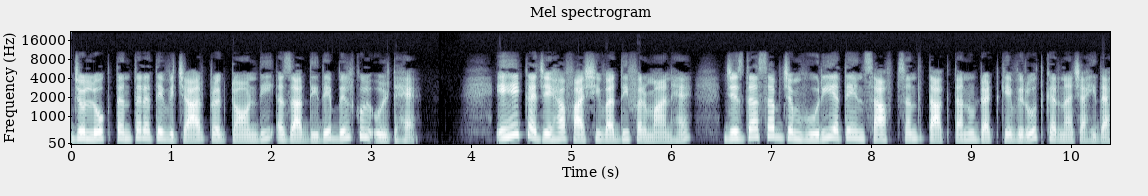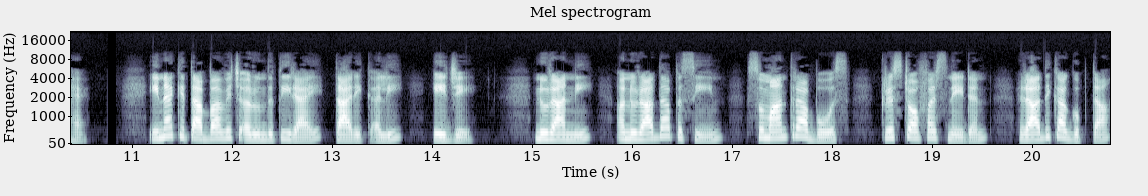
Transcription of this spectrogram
ਜੋ ਲੋਕਤੰਤਰ ਅਤੇ ਵਿਚਾਰ ਪ੍ਰਗਟਾਉਣ ਦੀ ਆਜ਼ਾਦੀ ਦੇ ਬਿਲਕੁਲ ਉਲਟ ਹੈ। ਇਹ ਇੱਕ ਅਜਿਹਾ ਫਾਸ਼ੀਵਾਦੀ ਫਰਮਾਨ ਹੈ, ਜਿਸ ਦਾ ਸਭ ਜਮਹੂਰੀ ਅਤੇ ਇਨਸਾਫਪਸੰਦ ਤਾਕਤਾਂ ਨੂੰ ਡਟ ਕੇ ਵਿਰੋਧ ਕਰਨਾ ਚਾਹੀਦਾ ਹੈ। ਇਨ੍ਹਾਂ ਕਿਤਾਬਾਂ ਵਿੱਚ Arundhati Roy, Tariq Ali A J Noorani Anuradha Bhasin Sumantra Bose Christopher Snedden Radhika Gupta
